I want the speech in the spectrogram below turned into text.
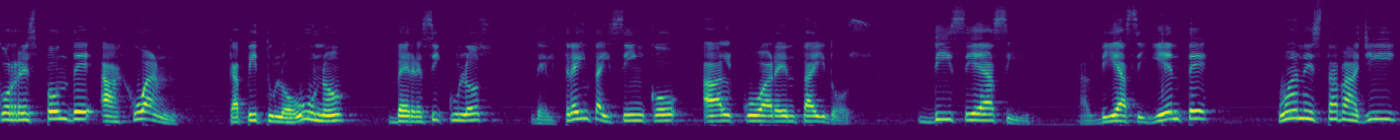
corresponde a Juan, capítulo 1, versículos del 35 al 42. Dice así, al día siguiente, Juan estaba allí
